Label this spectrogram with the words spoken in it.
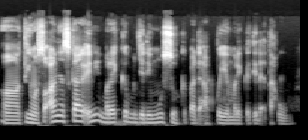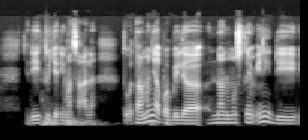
Uh, terima soalnya sekarang ini mereka menjadi musuh kepada apa yang mereka tidak tahu. Jadi itu jadi masalah. Terutamanya apabila non muslim ini di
